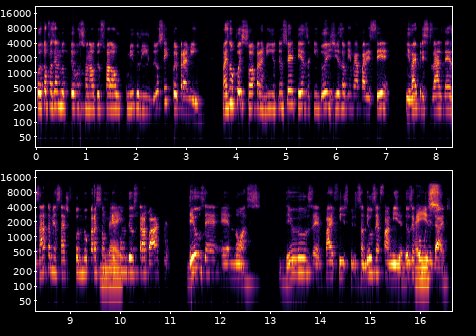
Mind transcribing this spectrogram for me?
eu estou fazendo meu devocional, Deus fala algo comigo lindo. Eu sei que foi para mim, mas não foi só para mim. Eu tenho certeza que em dois dias alguém vai aparecer e vai precisar da exata mensagem que ficou no meu coração, Amém. porque é como Deus trabalha. Deus é, é, nós. Deus é Pai, Filho e Espírito Santo. Deus é família. Deus é, é comunidade. Isso.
